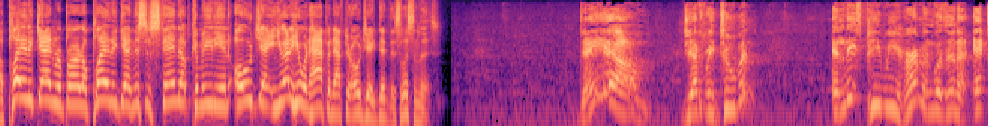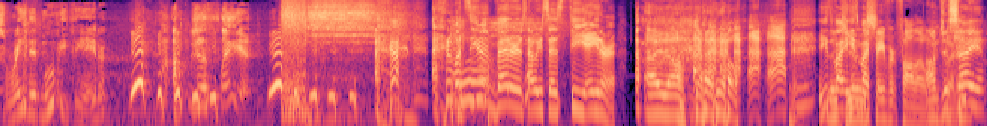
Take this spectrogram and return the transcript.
Uh, play it again, Roberto. Play it again. This is stand-up comedian OJ. You got to hear what happened after OJ did this. Listen to this. Damn, Jeffrey Toobin. At least Pee Wee Herman was in an X-rated movie theater. I'm just saying. and what's even better is how he says theater. I know. I know. he's The my he's my favorite follow. I'm just Twitter. saying.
